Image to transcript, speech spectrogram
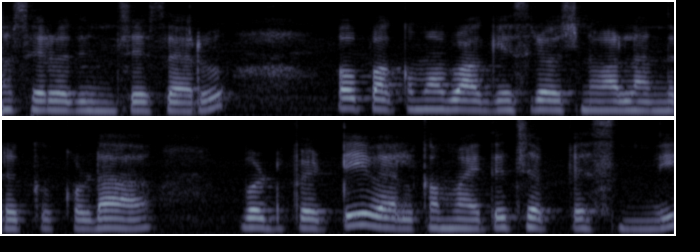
ఆశీర్వదించేశారు. ఓ పక్క మా భాగ్యశ్రీ వచ్చిన వాళ్ళందరికీ కూడా బొడ్డు పెట్టి వెల్కమ్ అయితే చెప్పేసింది.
